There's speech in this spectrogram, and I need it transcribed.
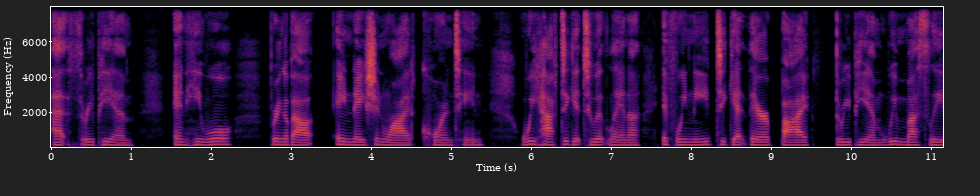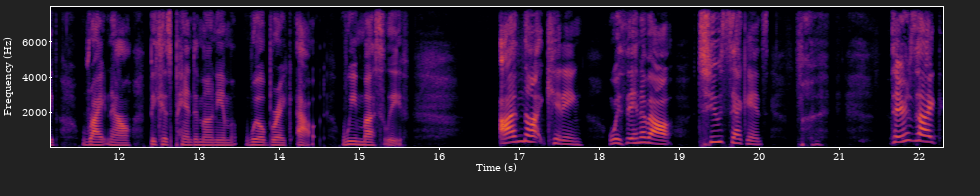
at 3 p.m. and he will bring about a nationwide quarantine. We have to get to Atlanta. If we need to get there by 3 p.m., we must leave right now because pandemonium will break out. We must leave. I'm not kidding. Within about two seconds, there's like,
